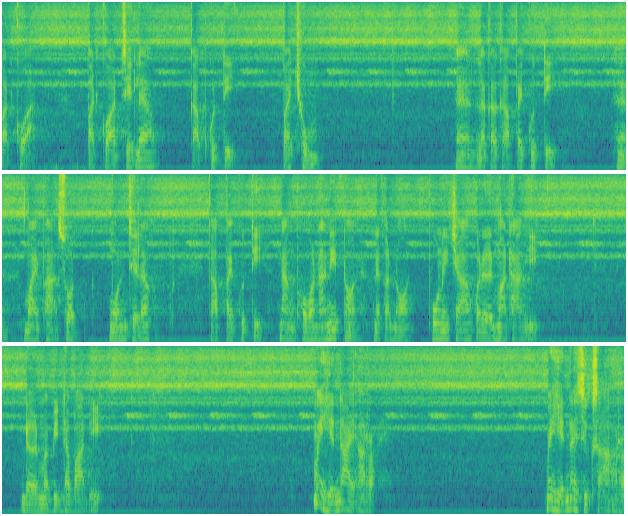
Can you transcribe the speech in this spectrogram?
ปัดกวาด ปัดกวาดเสร็จแล้วกลับกุฏิประชุมแล้วก็กลับไปกุฏิไหว้พระสดมนต์เสร็จแล้วกลับไปกุฏินั่งภาวนานิดหน่อยแล้วก็นอนพรุ่งนี้เช้าก็เดินมาทางอีก เดินมาบินทบาทอีก ไม่เห็นได้อะไร ไม่เห็นได้ศึกษาอะไร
